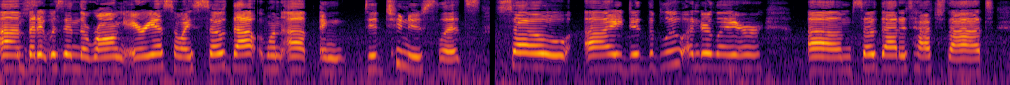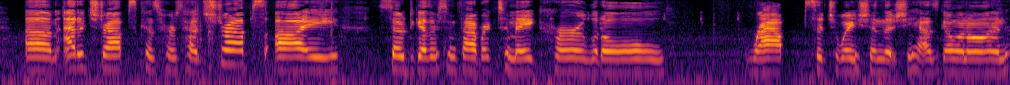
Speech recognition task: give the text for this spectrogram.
um, but it was in the wrong area. So I sewed that one up and did two new slits. So I did the blue underlayer, um, sewed that, attached that, um, added straps because hers had straps. I sewed together some fabric to make her little wrap situation that she has going on.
